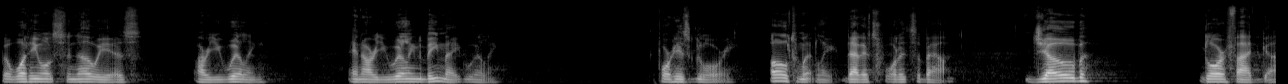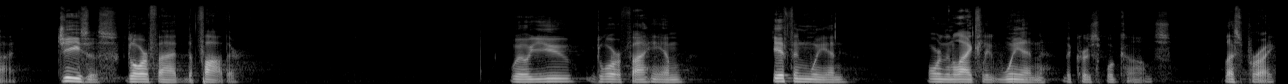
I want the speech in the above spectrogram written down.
But what He wants to know is are you willing? And are you willing to be made willing for His glory? Ultimately, that is what it's about. Job glorified God, Jesus glorified the Father. Will you glorify Him if and when, more than likely, when the crucible comes? Let's pray.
